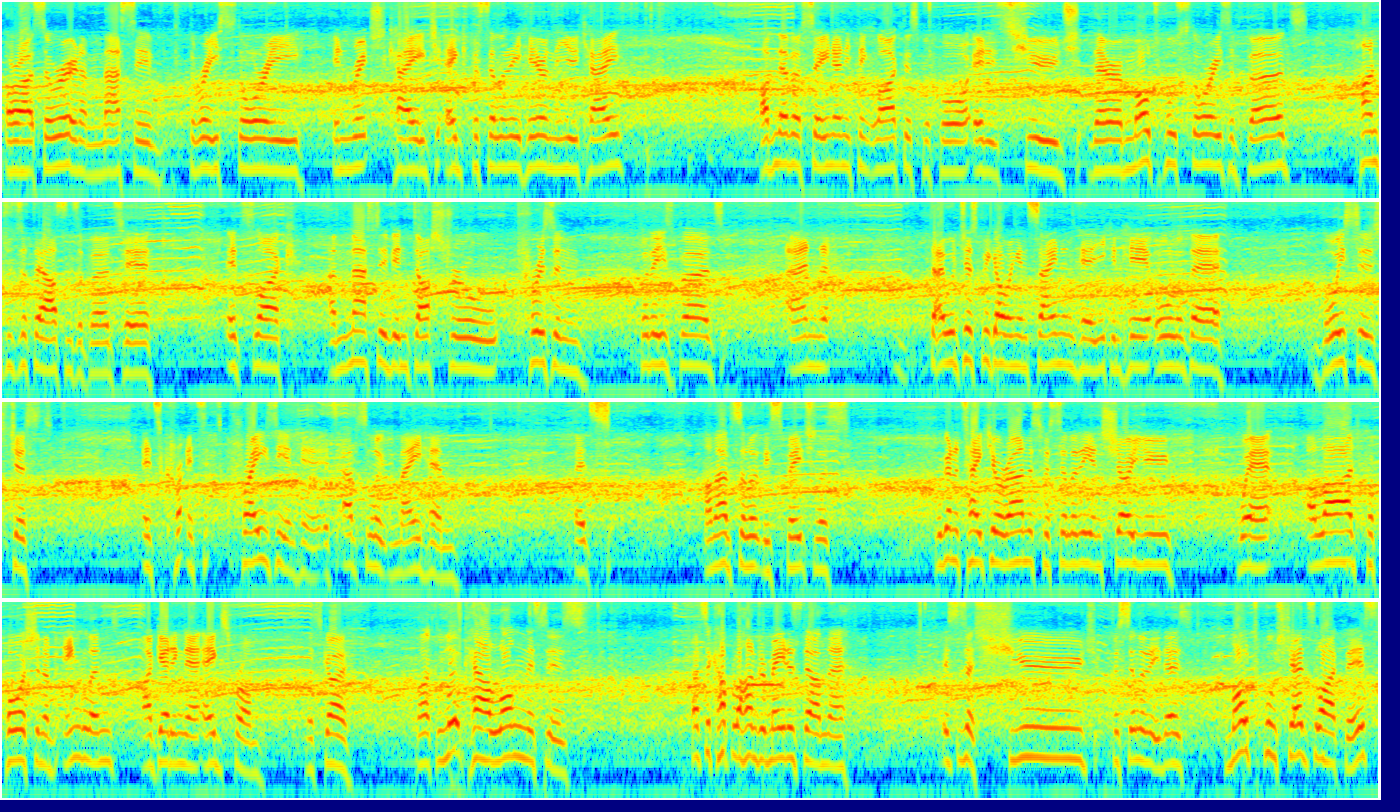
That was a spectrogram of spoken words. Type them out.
All right, so we're in a massive three-story enriched cage egg facility here in the UK. I've never seen anything like this before. It is huge. There are multiple stories of birds, hundreds of thousands of birds here. It's like a massive industrial prison for these birds and they would just be going insane in here. You can hear all of their voices just, it's, it's, it's crazy in here. It's absolute mayhem. It's, I'm absolutely speechless. We're going to take you around this facility and show you where a large proportion of England are getting their eggs from. Let's go. Like, look how long this is. That's a couple of hundred meters down there. This is a huge facility. There's multiple sheds like this,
